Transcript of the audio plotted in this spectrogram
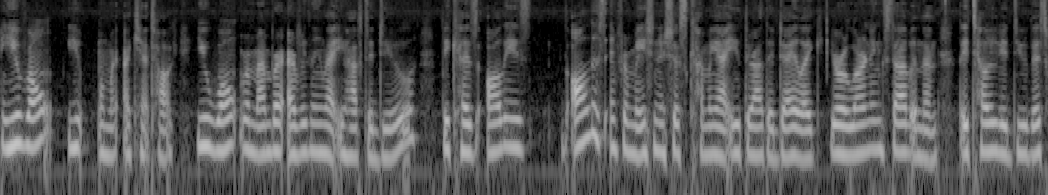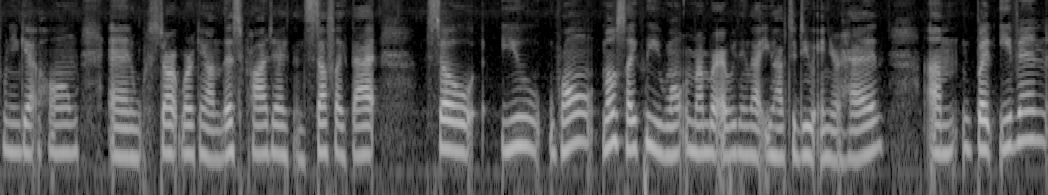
you won't you oh my I can't talk. You won't remember everything that you have to do because all these all this information is just coming at you throughout the day. Like you're learning stuff, and then they tell you to do this when you get home and start working on this project and stuff like that. So you won't, most likely, you won't remember everything that you have to do in your head. Um, but even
